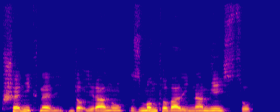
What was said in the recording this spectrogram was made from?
przeniknęli do Iranu, zmontowali na miejscu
